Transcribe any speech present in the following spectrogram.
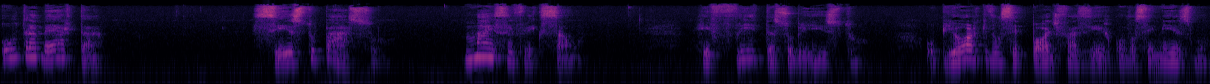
outra aberta? Sexto passo: mais reflexão. Reflita sobre isto. O pior que você pode fazer com você mesmo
